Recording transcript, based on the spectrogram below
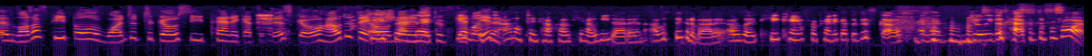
a lot of people wanted to go see Panic at the Disco. How did they Pretty all sure manage Nick, to get in? I don't think how, how how he got in. I was thinking about it. I was like, he came for Panic at the Disco, and then Julie just happened to perform.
